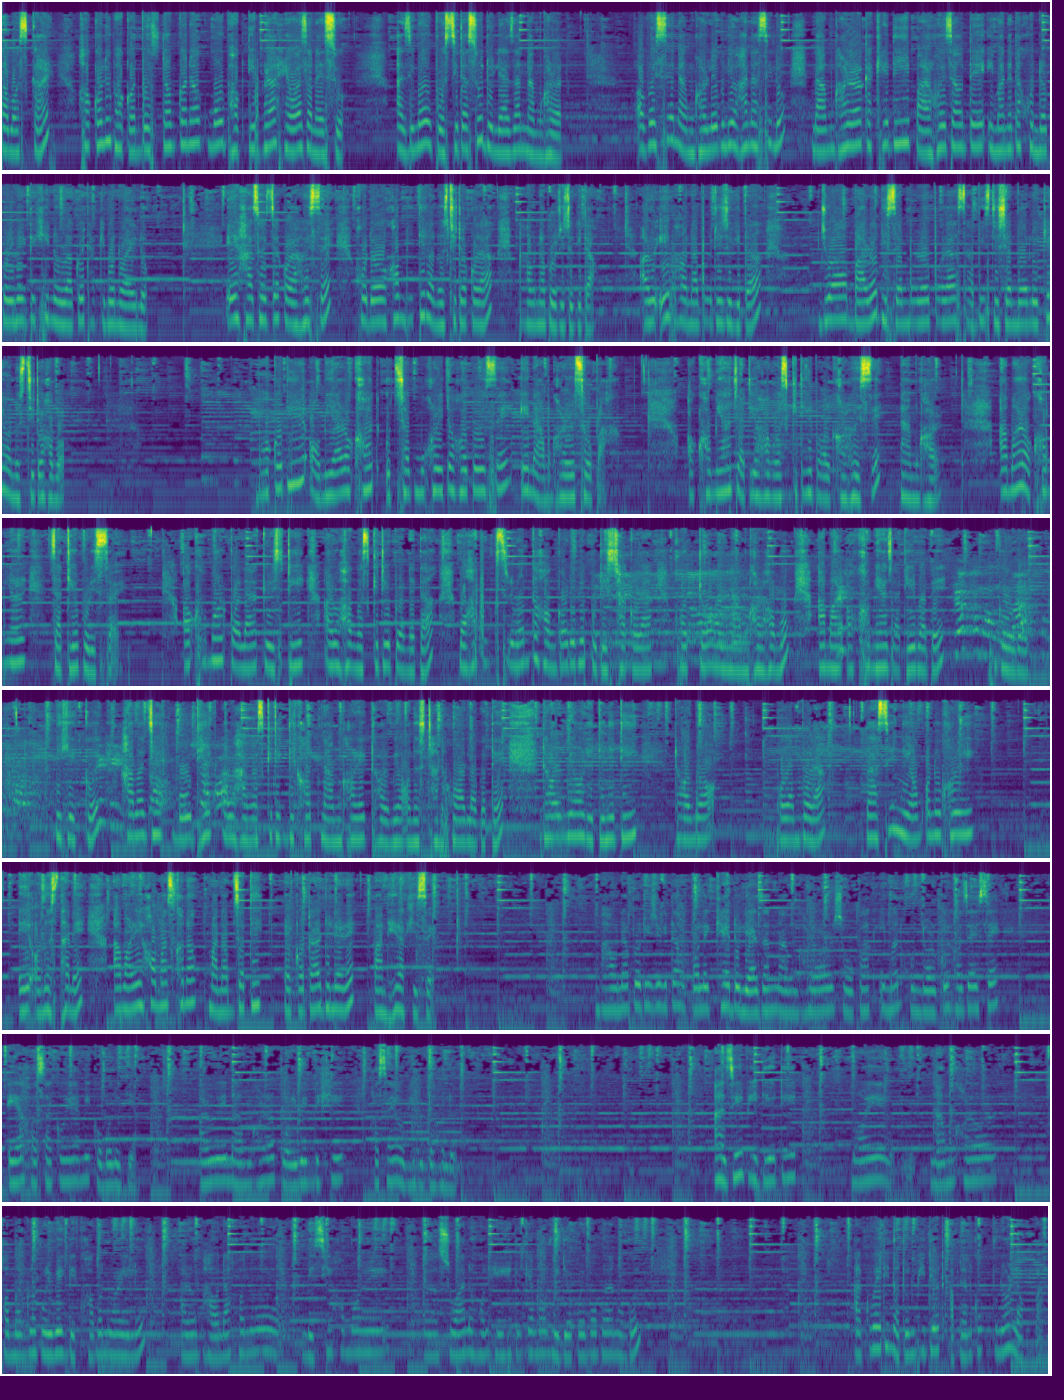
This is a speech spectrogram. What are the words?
নমস্কাৰ সকলো ভকত বৈষ্ণৱগণক মোৰ ভক্তিভৰা সেৱা জনাইছোঁ। আজি মই উপস্থিত আছোঁ দুলীয়াজান নামঘৰত। অৱশ্যে নামঘৰলৈ বুলি অহা নাছিলোঁ নামঘৰৰ কাষেদি পাৰ হৈ যাওঁতে ইমান এটা সুন্দৰ পৰিৱেশ দেখি নোৰোৱাকৈ থাকিব নোৱাৰিলোঁ। এই সাজ সজ্জা কৰা হৈছে সদৌ অসম ভিত্তিত অনুষ্ঠিত কৰা ভাওনা প্ৰতিযোগিতা। আৰু এই ভাওনা প্ৰতিযোগিতা যোৱা বাৰ ডিচেম্বৰৰ পৰা ছাব্বিছ ডিচেম্বৰলৈকে অনুষ্ঠিত হ'ব। ভকতিৰ অমিয়া ৰসত উৎসৱ মুখৰিত হৈ পৰিছে এই নামঘৰৰ চৌপাশ। অসমীয়া জাতীয় সংস্কৃতিৰ বৰঘৰ হৈছে নামঘৰ। আমাৰ অসমীয়াৰ জাতীয় পৰিচয়। অসমৰ কলা কৃষ্টি আৰু সংস্কৃতিৰ প্ৰণেতা মহাপুৰুষ শ্ৰীমন্ত শংকৰদেৱে প্ৰতিষ্ঠা কৰা সত্ৰ আৰু নামঘৰসমূহ আমাৰ অসমীয়া জাতিৰ বাবে গৌৰৱ। বিশেষকৈ সামাজিক বৌদ্ধিক আৰু সাংস্কৃতিক দিশত নামঘৰ এক ধৰ্মীয় অনুষ্ঠান হোৱাৰ লগতে ধৰ্মীয় ৰীতি নীতি ধৰ্মীয় পৰম্পৰা প্ৰাচীন নিয়ম অনুসৰি এই অনুষ্ঠানে আমাৰ এই সমাজখনক মানৱ জাতিক একতাৰ দোলেৰে বান্ধি ৰাখিছে। ভাওনা প্ৰতিযোগিতা উপলক্ষে দুলীয়াজান নামঘৰৰ চৌপাশ ইমান সুন্দৰকৈ সজাইছে এয়া সঁচাকৈয়ে আমি ক'বলগীয়া। আৰু এই নামঘৰৰ পৰিৱেশ দেখি সঁচাই অভিভূত হ'লোঁ। আজিৰ ভিডিঅ'টিত মই নামঘৰৰ সমগ্ৰ পৰিৱেশ দেখুৱাব নোৱাৰিলোঁ আৰু ভাওনাখনো বেছি সময় চোৱা নহ'ল সেই হেতুকে মই ভিডিঅ' কৰিব পৰা নগ'ল। আকৌ এটি নতুন ভিডিঅ'ত আপোনালোকক পুনৰ লগ পাম।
